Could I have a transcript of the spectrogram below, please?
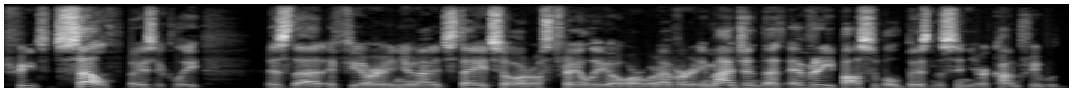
treats itself, basically is that if you're in United States or Australia or whatever, imagine that every possible business in your country would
